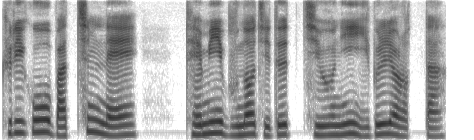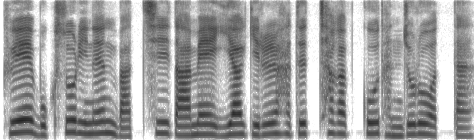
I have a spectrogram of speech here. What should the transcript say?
그리고 마침내 댐이 무너지듯 지훈이 입을 열었다. 그의 목소리는 마치 남의 이야기를 하듯 차갑고 단조로웠다.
